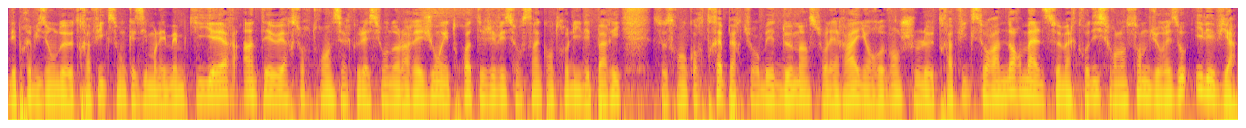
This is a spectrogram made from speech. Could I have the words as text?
Les prévisions de trafic sont quasiment les mêmes qu'hier. Un TER sur trois en circulation dans la région et 3 TGV sur 5 entre Lille et Paris. Ce sera encore très perturbé demain sur les rails. En revanche, le trafic sera normal ce mercredi sur l'ensemble du réseau Ilévia.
